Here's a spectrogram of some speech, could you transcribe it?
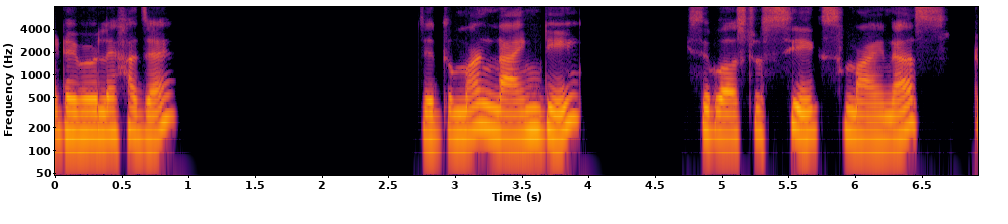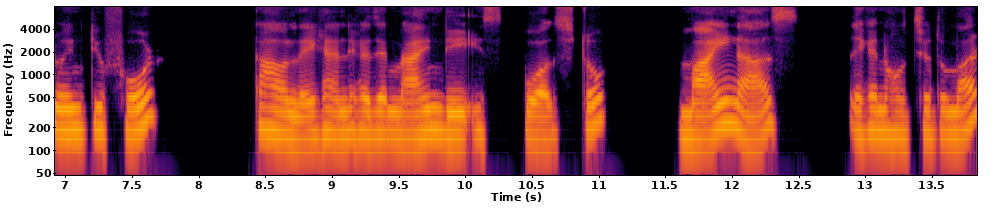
এটা এভাবে লেখা যায় যে তোমার nine D equals to six minus twenty four তাহলে এখানে লেখা যায় নাইনটি ইকুয়ালস টু মাইনাস এখানে হচ্ছে তোমার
